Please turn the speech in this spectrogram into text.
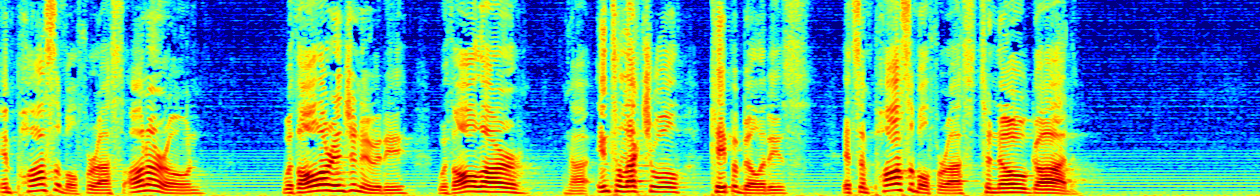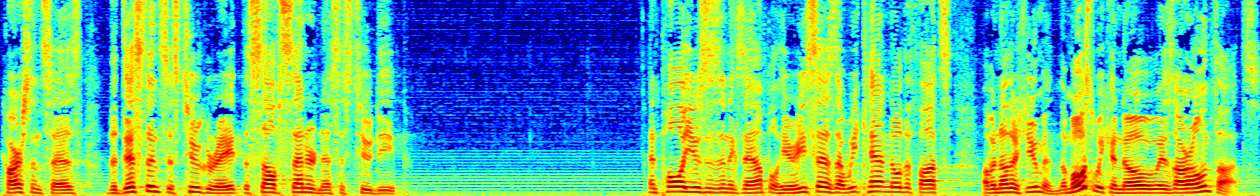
impossible for us on our own, with all our ingenuity, with all our uh, intellectual capabilities, it's impossible for us to know God. Carson says the distance is too great, the self centeredness is too deep. And Paul uses an example here. He says that we can't know the thoughts of another human. The most we can know is our own thoughts.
